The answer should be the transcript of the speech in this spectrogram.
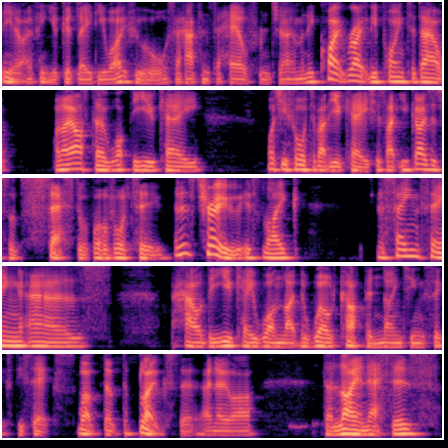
you know, I think your good lady wife, who also happens to hail from Germany, quite rightly pointed out when I asked her what the UK, what she thought about the UK. She was like, "You guys are just obsessed with World War Two," and it's true. It's like the same thing as how the UK won like the World Cup in 1966. Well, the the blokes that I know are the Lionesses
